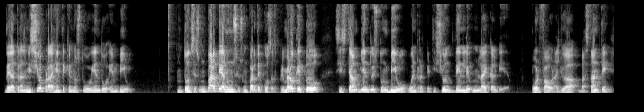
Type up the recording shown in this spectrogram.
de la transmisión para la gente que no estuvo viendo en vivo. Entonces, un par de anuncios, un par de cosas. Primero que todo, si están viendo esto en vivo o en repetición, denle un like al video. Por favor, ayuda bastante.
